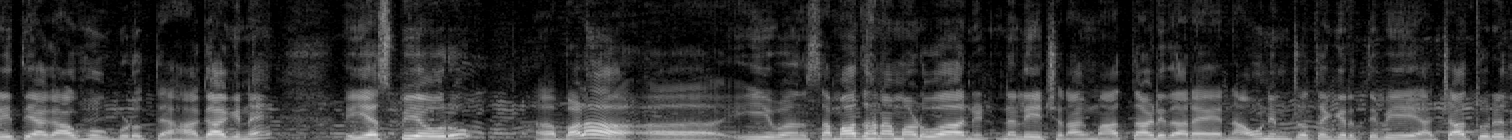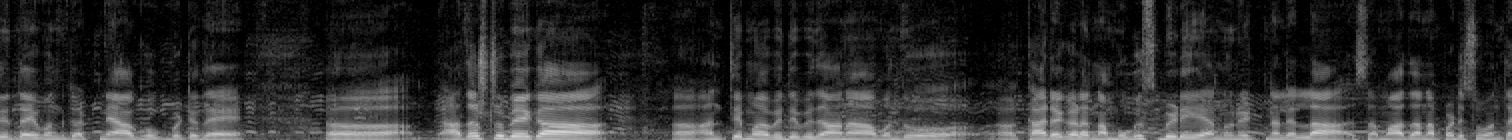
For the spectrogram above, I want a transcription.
ರೀತಿಯಾಗಿ ಆಗಿ ಹೋಗ್ಬಿಡುತ್ತೆ. ಹಾಗಾಗಿನೇ ಎಸ್ ಪಿ ಅವರು ಭಾಳ ಈ ಒಂದು ಸಮಾಧಾನ ಮಾಡುವ ನಿಟ್ಟಿನಲ್ಲಿ ಚೆನ್ನಾಗಿ ಮಾತಾಡಿದ್ದಾರೆ. ನಾವು ನಿಮ್ಮ ಜೊತೆಗಿರ್ತೀವಿ. ಅಚಾತುರ್ಯದಿಂದ ಈ ಒಂದು ಘಟನೆ ಆಗಿ ಹೋಗ್ಬಿಟ್ಟಿದೆ. ಆದಷ್ಟು ಬೇಗ ಅಂತಿಮ ವಿಧಿವಿಧಾನ ಒಂದು ಕಾರ್ಯಗಳನ್ನು ಮುಗಿಸ್ಬಿಡಿ ಅನ್ನೋ ನಿಟ್ಟಿನಲ್ಲೆಲ್ಲ ಸಮಾಧಾನ ಪಡಿಸುವಂಥ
